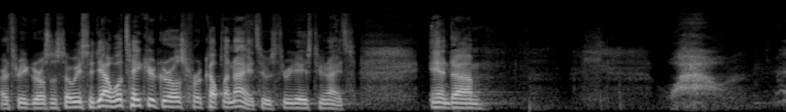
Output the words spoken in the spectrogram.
our three girls. And so we said, yeah, we'll take your girls for a couple of nights. It was three days, two nights. And um, wow.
